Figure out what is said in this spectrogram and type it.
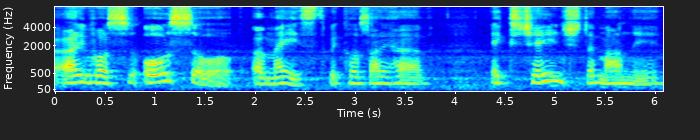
I was also amazed because I have exchanged the money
